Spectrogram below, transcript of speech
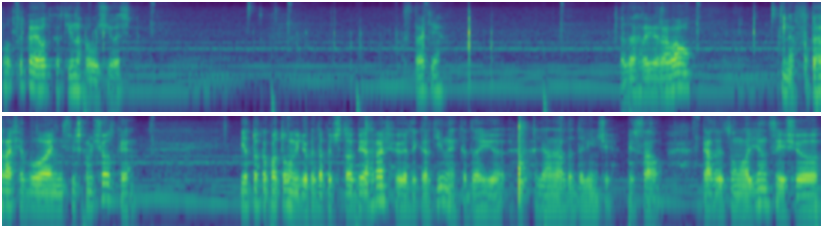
Вот такая вот картина получилась. Кстати, когда гравировал, фотография была не слишком четкая. Я только потом увидел, когда почитал биографию этой картины, когда ее Леонардо да Винчи писал. Оказывается, у младенца еще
